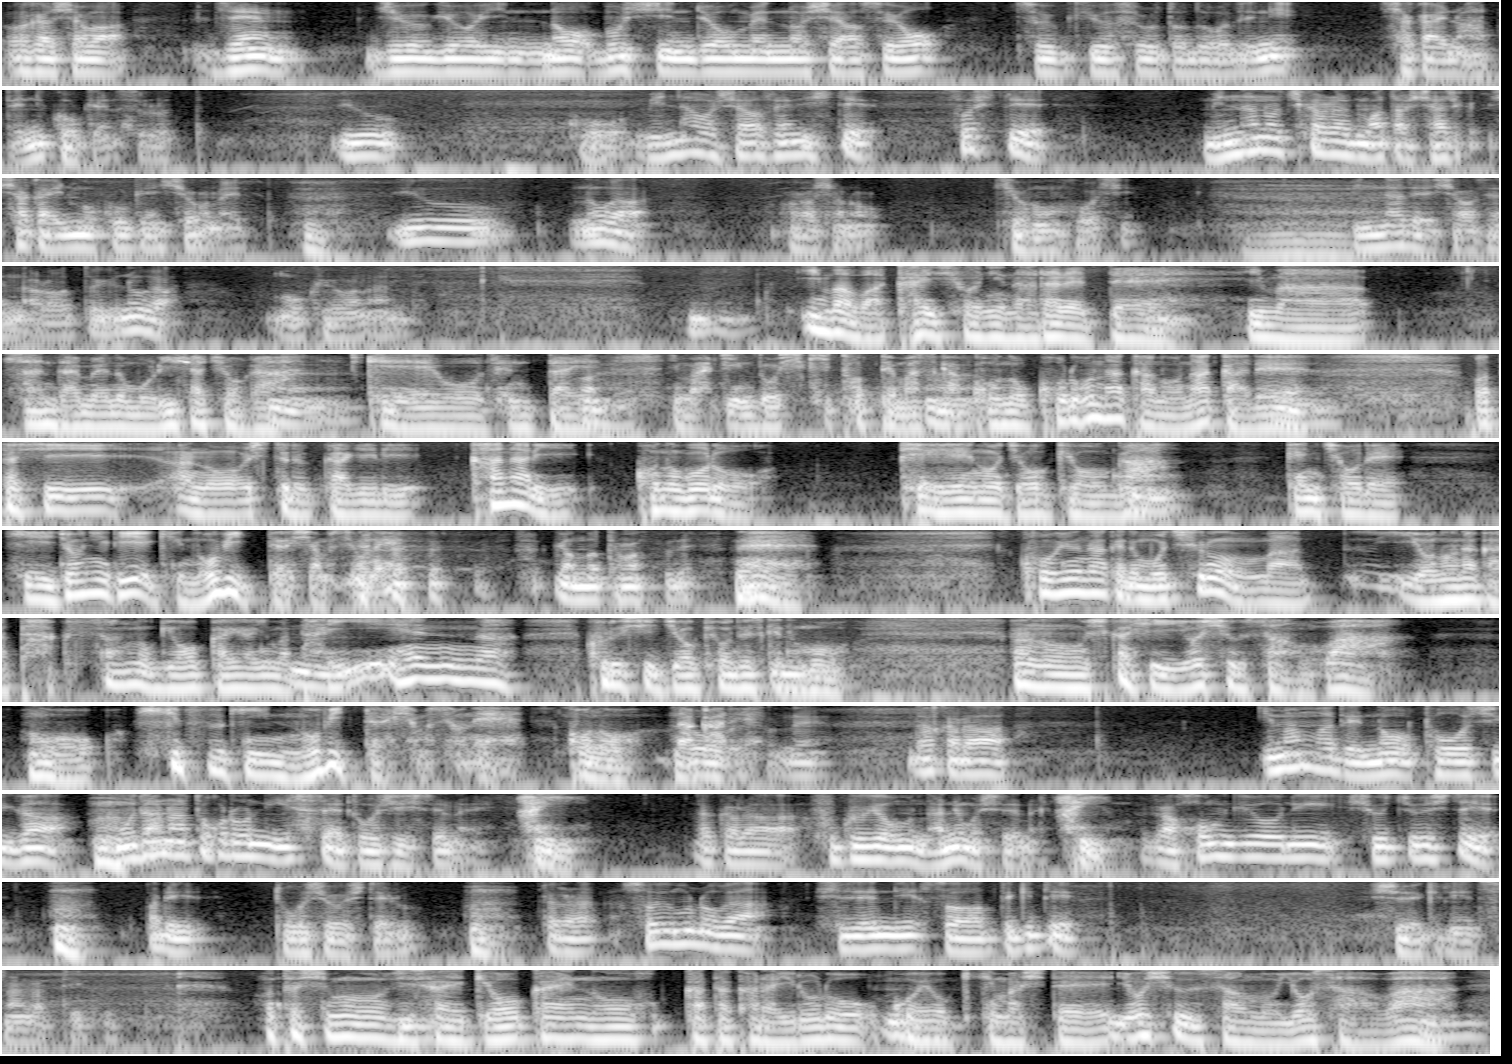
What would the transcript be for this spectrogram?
我が社は全従業員の物心両面の幸せを追求すると同時に社会の発展に貢献するというこうみんなを幸せにしてそしてみんなの力でまた社社会にも貢献しようねというのが我が社の基本方針。みんなで幸せになろうというのが目標なんで、うん、今は会長になられて、うん、今3代目の森社長が経営を全体、うん、今人道指揮取ってますが、このコロナ禍の中で、私あの知ってる限りかなりこの頃経営の状況が堅調で非常に利益伸びてらっしゃいますよね。頑張ってますね。ねこういう中でもちろんまあ世の中たくさんの業界が今大変な苦しい状況ですけども、うん、あのしかし吉さんはもう引き続き伸びてらっしゃいますよねこの中で。でね、だから今までの投資が無駄なところに一切投資してない。うん、はいだから副業も何もしてない、はい、だから本業に集中して、やっぱり投資をしてる、うん、だからそういうものが自然に育ってきて収益につながっていく。私も実際業界の方からいろいろ声を聞きまして、うん、吉さんの良さは、うん、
